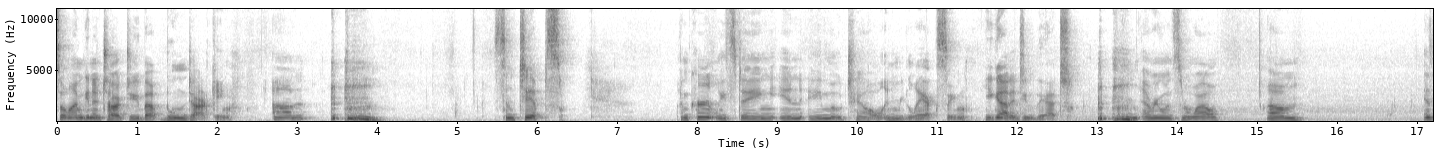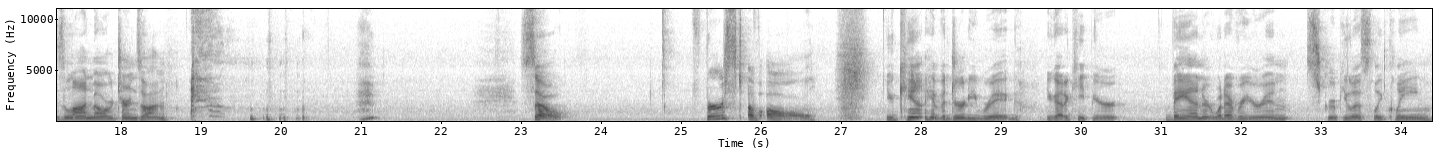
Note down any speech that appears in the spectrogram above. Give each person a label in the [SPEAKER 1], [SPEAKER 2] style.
[SPEAKER 1] So I'm going to talk to you about boondocking. Um, some tips. I'm currently staying in a motel and relaxing. You got to do that every once in a while. Um, as the lawnmower turns on. so, first of all, you can't have a dirty rig. You got to keep your van or whatever you're in scrupulously clean.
